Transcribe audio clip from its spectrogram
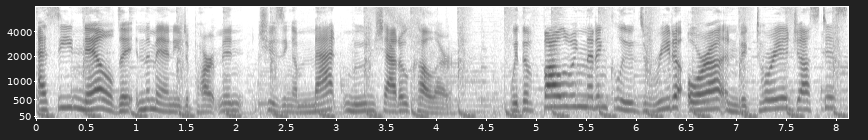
Essie nailed it in the Manny department, choosing a matte moon shadow color. With a following that includes Rita Ora and Victoria Justice,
